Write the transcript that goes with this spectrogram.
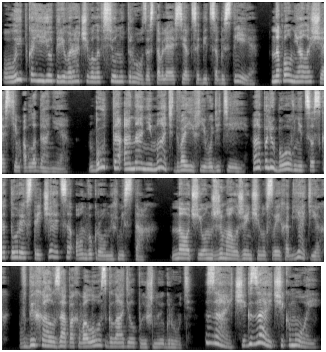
Улыбка ее переворачивала все нутро, заставляя сердце биться быстрее, наполняла счастьем обладания. Будто она не мать двоих его детей, а полюбовница, с которой встречается он в укромных местах. Ночью он сжимал женщину в своих объятиях, вдыхал запах волос, гладил пышную грудь. «Зайчик, зайчик мой!»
